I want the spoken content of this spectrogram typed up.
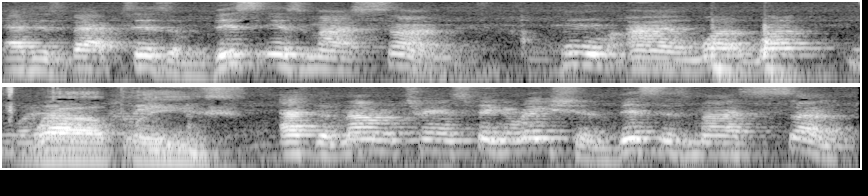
at his baptism, This is my son, whom I am what? What? Well pleased. At the Mount of Transfiguration, this is my son,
